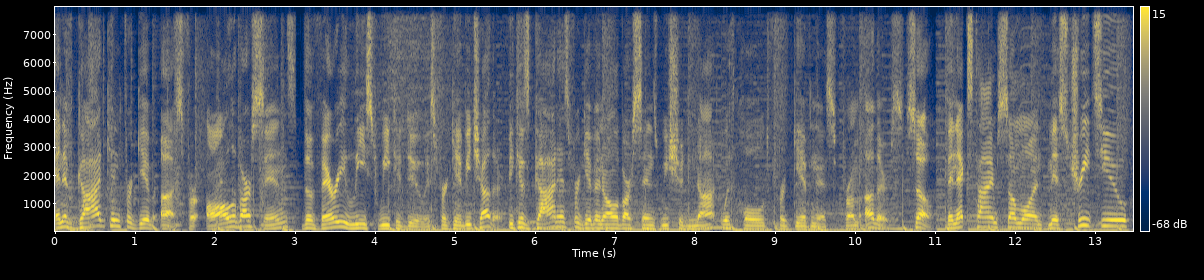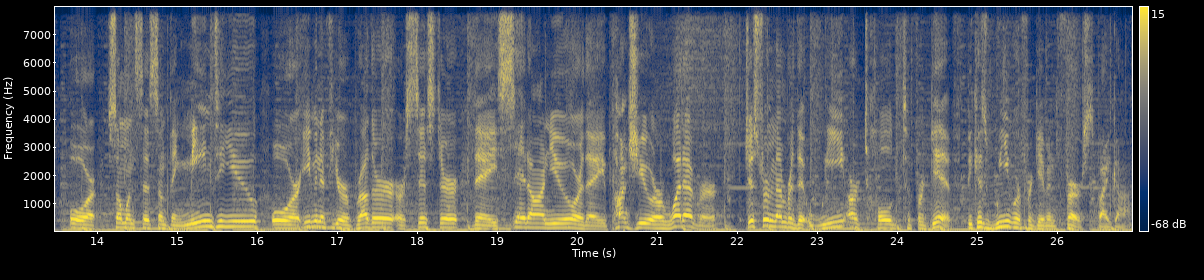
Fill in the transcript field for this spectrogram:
And if God can forgive us for all of our sins, the very least we could do is forgive each other. Because God has forgiven all of our sins, we should not withhold forgiveness from others. So, the next time someone mistreats you, or someone says something mean to you, or even if you're a brother or sister, they sit on you or they punch you or whatever, just remember that we are told to forgive because we were forgiven first by God.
